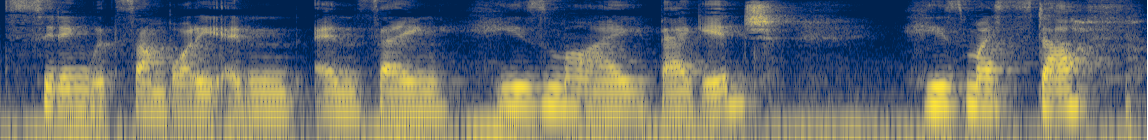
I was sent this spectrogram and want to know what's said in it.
sitting with somebody and and saying here's my baggage here's my stuff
